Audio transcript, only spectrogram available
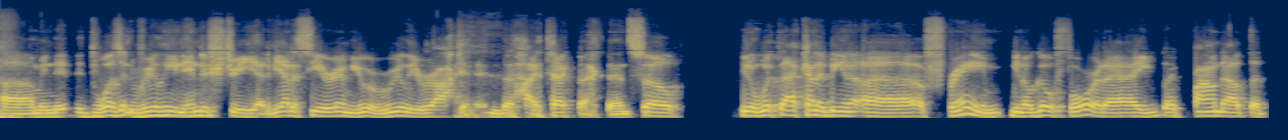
Uh, I mean, it, it, wasn't really an industry yet. If you had a CRM, you were really rocking it in the high tech back then. So, you know, with that kind of being a, a frame, you know, go forward. I, I found out that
